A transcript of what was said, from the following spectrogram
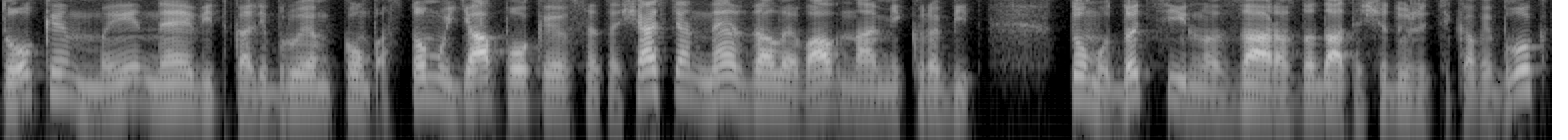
доки ми не відкалібруємо компас. Тому я поки все це щастя не заливав на мікробіт. Тому доцільно зараз додати ще дуже цікавий блок.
